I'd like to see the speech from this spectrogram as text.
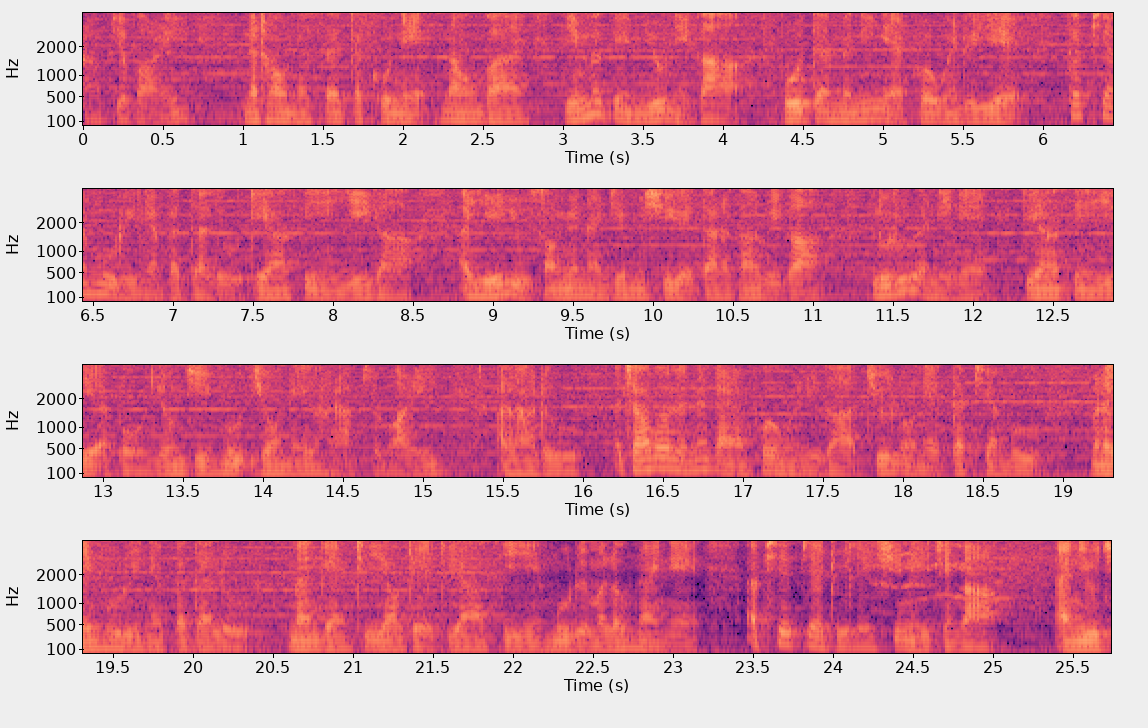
တာဖြစ်ပါတယ်။2021ခုနှစ်နှောင်းပိုင်းရင်းမပင်မြို့နယ်ကဗိုလ်တန်မနီနဲ့ဖွဲ့ဝင်တွေရဲ့တပ်ဖြတ်မှုတွေနဲ့ပတ်သက်လို့တရားစီရင်ရေးကအရေးယူဆောင်ရွက်နိုင်ခြင်းမရှိတဲ့တာရကတွေက လူမှုအနေနဲ့တရားစီရင်ရေးအပေါ်ယုံကြည်မှုလျော့နေလာတာဖြစ်ပါတယ်။အလားတူအခြားသောလက်နက်ကိုင်အဖွဲ့ဝင်တွေကကျူးလွန်တဲ့တပ်ဖြတ်မှုမရိမှုတွေနဲ့ပတ်သက်လို့မှန်ကန်ထိရောက်တဲ့တရားစီရင်မှုတွေမလုပ်နိုင်တဲ့အဖြစ်အပျက်တွေလည်းရှိနေခြင်းက NUG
